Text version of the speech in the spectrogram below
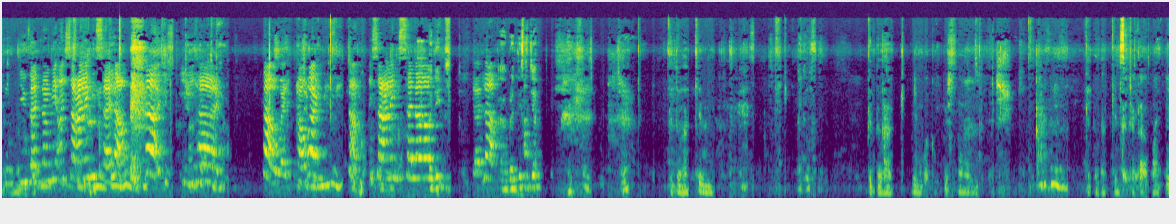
Mukjizat Nabi Isa alaihi salam tajus pilihan. Kawan-kawan, Nabi Isa alaihi salam Adik, ialah uh, berhenti sekejap. Ketua hakim. Ketua hakim buat keputusan. Ketua hakim tak cakap apa-apa.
